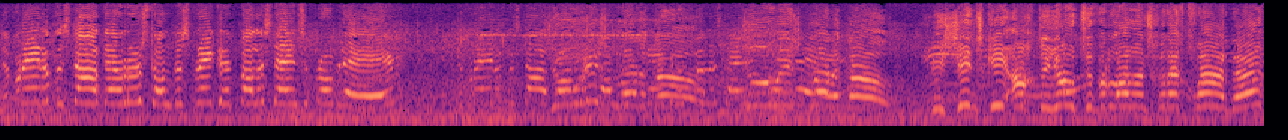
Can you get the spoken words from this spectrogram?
De Verenigde Staten en Rusland bespreken het Palestijnse probleem. De Verenigde Staten en Rusland het Palestijnse Jewish probleem. Chronicle! Wyszynski acht de Joodse verlangens gerechtvaardigd!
